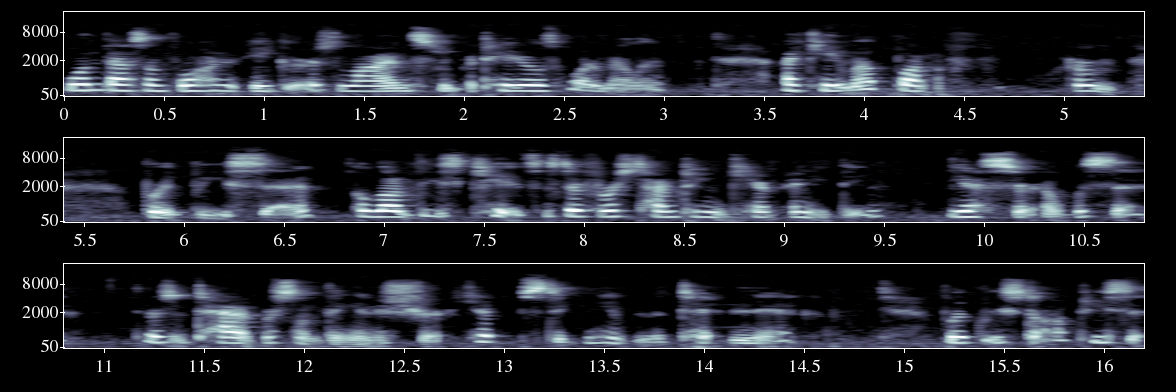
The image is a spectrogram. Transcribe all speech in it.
1,400 acres, limes, sweet potatoes, watermelon. I came up on a farm, Blakely said. A lot of these kids, it's their first time taking care of anything. Yes, sir, Elwood said. There was a tag or something in his shirt. Kept sticking him in the neck. Blakely stopped. He said,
